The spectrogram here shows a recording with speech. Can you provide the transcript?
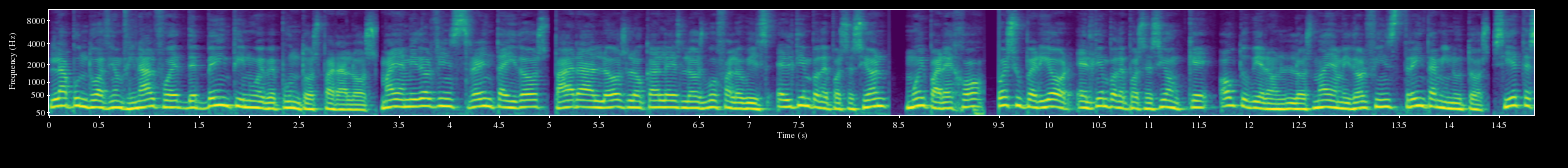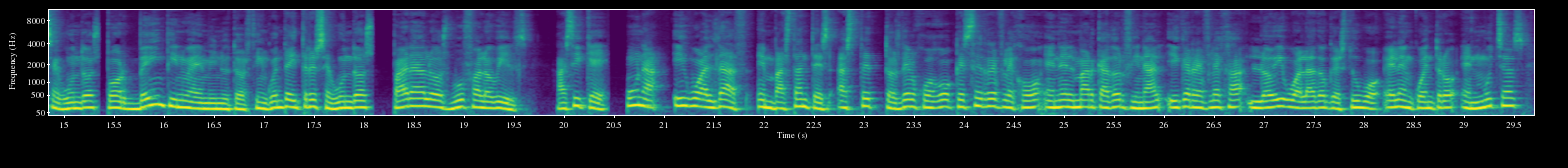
La puntuación final fue de 29 puntos para los Miami Dolphins, 32 para los locales los Buffalo Bills. El tiempo de posesión muy parejo, fue superior el tiempo de posesión que obtuvieron los Miami Dolphins 30 minutos 7 segundos por 29 minutos 53 segundos para los Buffalo Bills. Así que una igualdad en bastantes aspectos del juego que se reflejó en el marcador final y que refleja lo igualado que estuvo el encuentro en muchas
